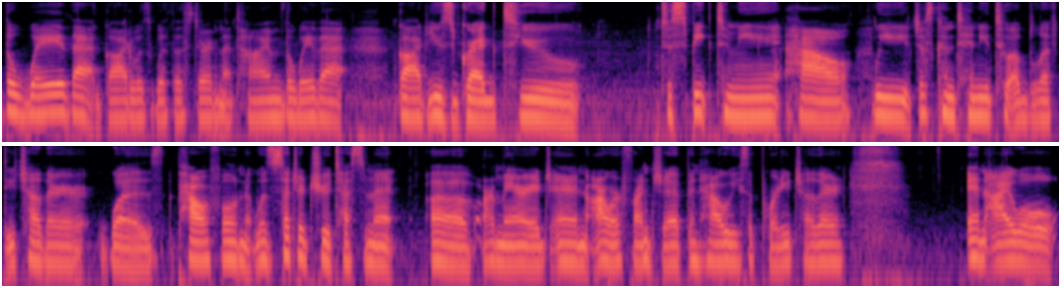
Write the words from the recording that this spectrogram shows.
the way that God was with us during that time, the way that God used Greg to to speak to me how we just continued to uplift each other was powerful and it was such a true testament of our marriage and our friendship and how we support each other and I will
